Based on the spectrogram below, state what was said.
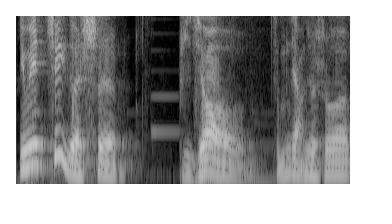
因为这个是比较怎么讲，就是说。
